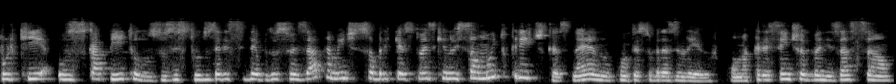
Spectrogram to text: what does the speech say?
porque os capítulos, os estudos, eles se debruçam exatamente sobre questões que nos são muito críticas, né, no contexto brasileiro, como a crescente urbanização,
